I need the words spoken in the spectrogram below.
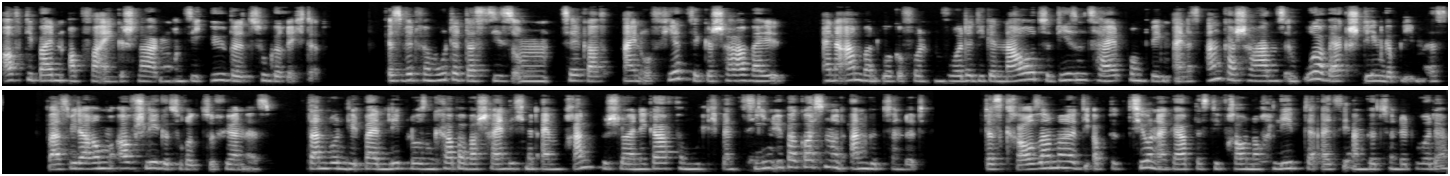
auf die beiden Opfer eingeschlagen und sie übel zugerichtet. Es wird vermutet, dass dies um circa 1.40 Uhr geschah, weil eine Armbanduhr gefunden wurde, die genau zu diesem Zeitpunkt wegen eines Ankerschadens im Uhrwerk stehen geblieben ist, was wiederum auf Schläge zurückzuführen ist. Dann wurden die beiden leblosen Körper wahrscheinlich mit einem Brandbeschleuniger, vermutlich Benzin, übergossen und angezündet. Das Grausame, die Obduktion ergab, dass die Frau noch lebte, als sie angezündet wurde.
